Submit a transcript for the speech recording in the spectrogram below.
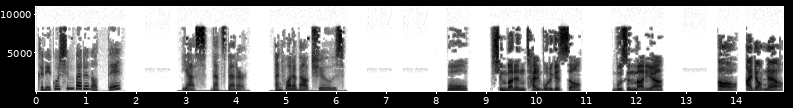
그리고 신발은 어때? Yes, that's better. And what about shoes? 오, 신발은 잘 모르겠어. 무슨 말이야? Oh, I don't know.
